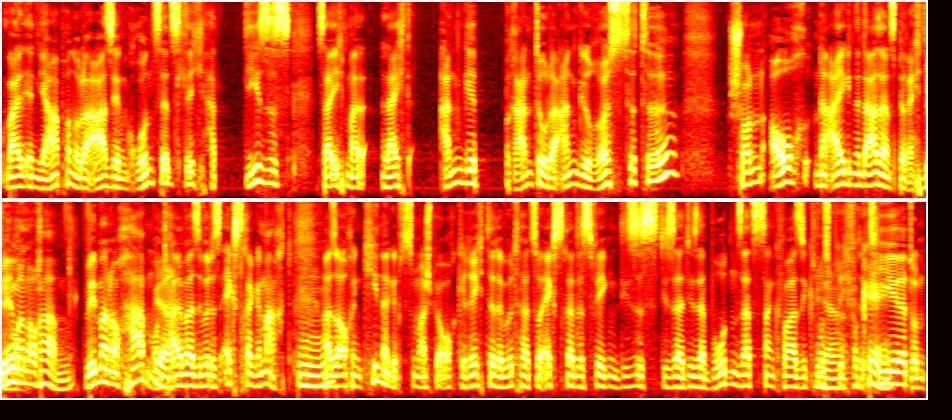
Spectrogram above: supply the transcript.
weil in Japan oder Asien grundsätzlich hat dieses, sage ich mal, leicht angebrannte oder angeröstete schon auch eine eigene Daseinsberechtigung. Will man auch haben. Will man auch haben und ja. teilweise wird es extra gemacht. Mhm. Also auch in China gibt es zum Beispiel auch Gerichte, da wird halt so extra deswegen dieses, dieser, dieser Bodensatz dann quasi knusprig ja, okay. frittiert und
